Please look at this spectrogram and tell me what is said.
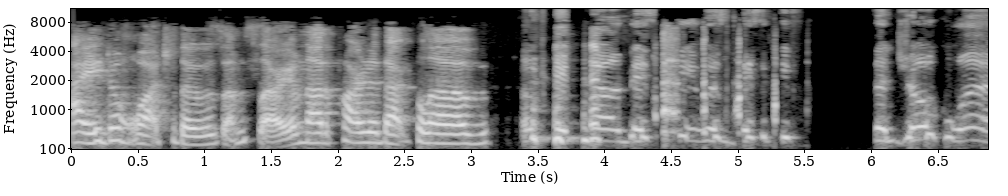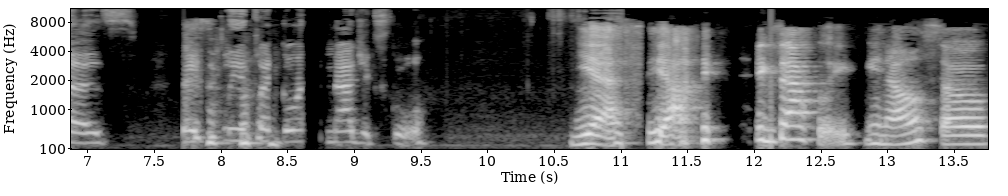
I don't watch those. I'm sorry. I'm not a part of that club. okay. Well, basically, it was basically the joke was basically it's like going to magic school. Yes. Yeah. exactly you know so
